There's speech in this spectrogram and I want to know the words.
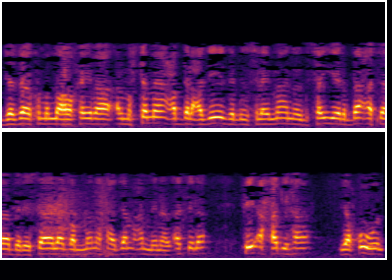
جزاكم الله خيرا. المستمع عبد العزيز بن سليمان القصير بعث برسالة ضمنها جمعا من الأسئلة في أحدها يقول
